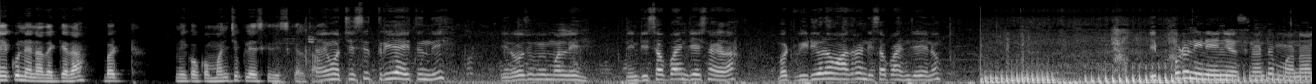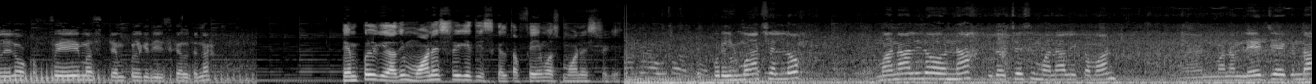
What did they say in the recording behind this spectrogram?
లేకుండే నా దగ్గర. బట్ మీకు ఒక మంచి ప్లేస్కి తీసుకెళ్తాను టైం వచ్చేసి త్రీ అవుతుంది ఈరోజు మిమ్మల్ని నేను డిసప్పాయింట్ చేసిన కదా బట్ వీడియోలో మాత్రం డిసప్పాయింట్ చేయను. ఇప్పుడు నేను ఏం చేస్తున్నా అంటే మనాలిలో ఒక ఫేమస్ టెంపుల్కి తీసుకెళ్తున్నా. టెంపుల్కి అది మానెస్ట్రీకి తీసుకెళ్తా ఫేమస్ మానెస్ట్రీకి ఇప్పుడు హిమాచల్లో మనాలిలో ఉన్న ఇది వచ్చేసి మనాలి కమాన్ అండ్ మనం లేట్ చేయకుండా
